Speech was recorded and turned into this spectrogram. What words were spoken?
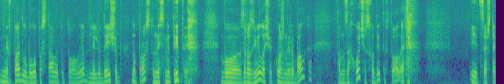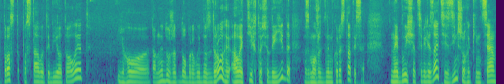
не впадло було поставити туалет для людей, щоб ну, просто не смітити. Бо зрозуміло, що кожен рибалка там захоче сходити в туалет. І це ж так просто поставити біотуалет. Його там не дуже добре видно з дороги, але ті, хто сюди їде, зможуть з ним користатися. Найближча цивілізація з іншого кінця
